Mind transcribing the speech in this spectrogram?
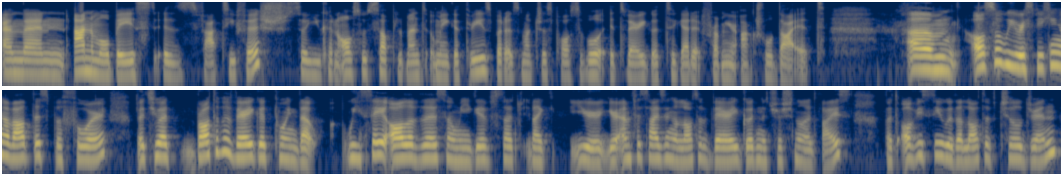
And then animal based is fatty fish. So you can also supplement omega 3s, but as much as possible, it's very good to get it from your actual diet. Um, also, we were speaking about this before, but you had brought up a very good point that we say all of this and we give such like you're you're emphasizing a lot of very good nutritional advice, but obviously with a lot of children,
